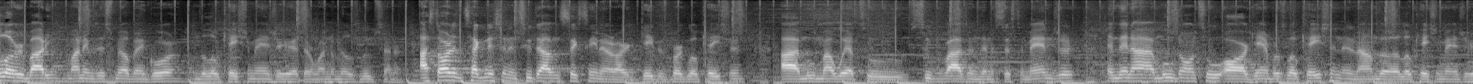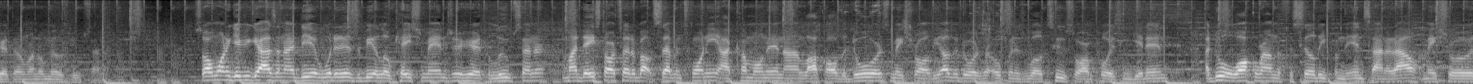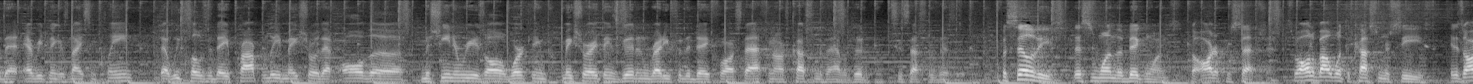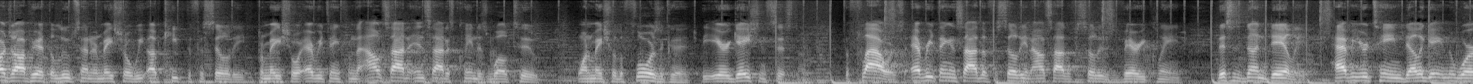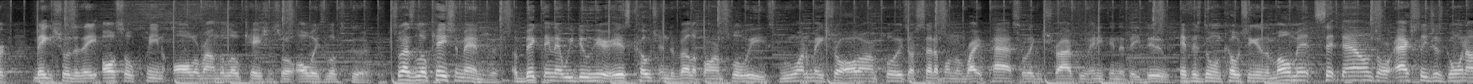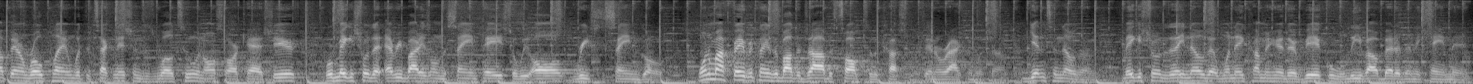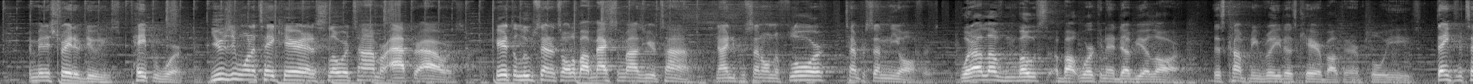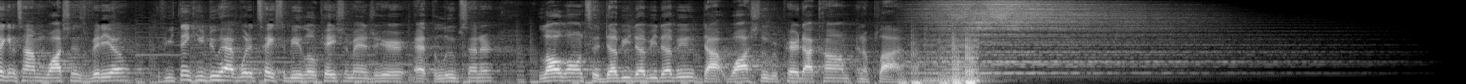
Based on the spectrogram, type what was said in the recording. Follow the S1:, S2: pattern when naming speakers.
S1: Hello everybody, my name is Ismail Bangura. I'm the location manager here at the Arundel Mills Lube Center. I started as a technician in 2016 at our Gaithersburg location. I moved my way up to supervisor and then assistant manager. And then I moved on to our Gambrills location and I'm the location manager here at the Arundel Mills Lube Center. So I want to give you guys an idea of what it is to be a location manager here at the Lube Center. My day starts at about 7.20. I come on in, I unlock all the doors, make sure all the other doors are open as well too so our employees can get in. I do a walk around the facility from the inside and out, make sure that everything is nice and clean, that we close the day properly, make sure that all the machinery is all working, make sure everything's good and ready for the day for our staff and our customers to have a good, successful visit. Facilities, this is one of the big ones, the art of perception. It's all about what the customer sees. It is our job here at the Lube Center to make sure we upkeep the facility, to make sure everything from the outside and inside is cleaned as well too. Want to make sure the floors are good, the irrigation system, the flowers, everything inside the facility and outside the facility is very clean. This is done daily. Having your team delegating the work, making sure that they also clean all around the location so it always looks good. So as a location manager, a big thing that we do here is coach and develop our employees. We want to make sure all our employees are set up on the right path so they can strive through anything that they do. If it's doing coaching in the moment, sit downs, or actually just going out there and role playing with the technicians as well too, and also our cashier, we're making sure that everybody's on the same page so we all reach the same goal. One of my favorite things about the job is talking to the customers, interacting with them, getting to know them, making sure that they know that when they come in here, their vehicle will leave out better than they came in. Administrative duties, paperwork. Usually want to take care of it at a slower time or after hours. Here at the Lube Center, it's all about maximizing your time. 90% on the floor, 10% in the office. What I love most about working at WLR, this company really does care about their employees. Thank you for taking the time and watching this video. If you think you do have what it takes to be a location manager here at the Lube Center, log on to www.washluberepair.com and apply.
